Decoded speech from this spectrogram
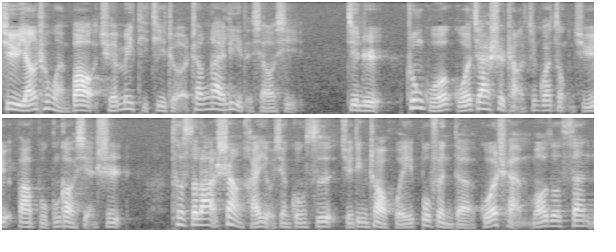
据羊城晚报全媒体记者张爱丽的消息，近日，中国国家市场监管总局发布公告显示，特斯拉上海有限公司决定召回部分的国产 Model 3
